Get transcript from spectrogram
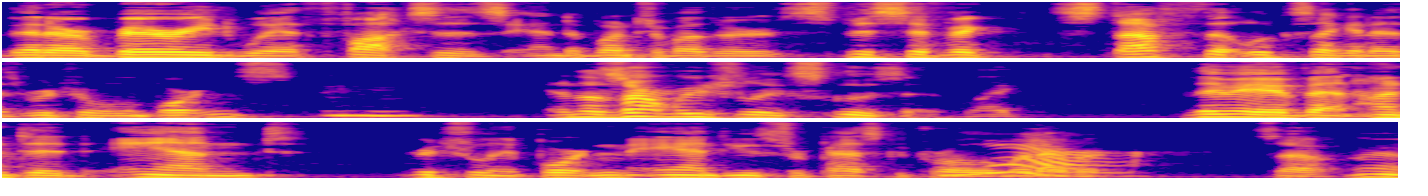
that are buried with foxes and a bunch of other specific stuff that looks like it has ritual importance. Mhm. And those aren't mutually exclusive. Like they may have been hunted and ritually important and used for pest control or whatever. So eh.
